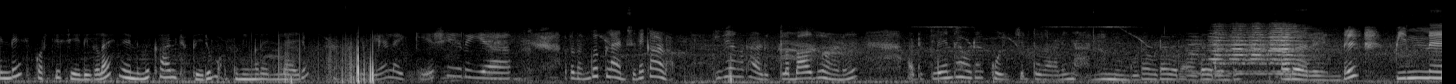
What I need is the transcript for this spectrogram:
എന്റെ കുറച്ച് ചെടികളെ ഞാനിന്ന് കാണിച്ചു തരും. അപ്പോൾ നിങ്ങളെല്ലാവരും ചെയ്യുക ലൈക്ക് ചെയ്യുക ഷെയർ ചെയ്യുക. അപ്പോൾ നമുക്ക് പ്ലാന്റ്സിനെ കാണാം. ഇത് ഞങ്ങളുടെ അടുക്കള ഭാഗമാണ്. അടുക്കളേന്റെ അവിടെ കുഴിച്ചിട്ടതാണ്. ഞാനും കൂടെ അവിടെ വരെ. അവിടെ വരണ്ട്. അവിടെ വരെയുണ്ട് പിന്നെ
